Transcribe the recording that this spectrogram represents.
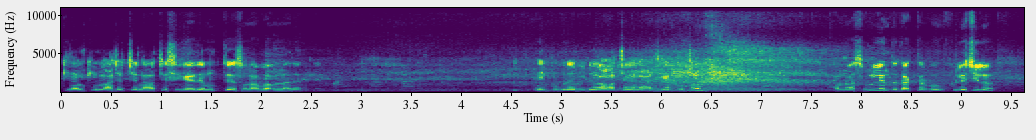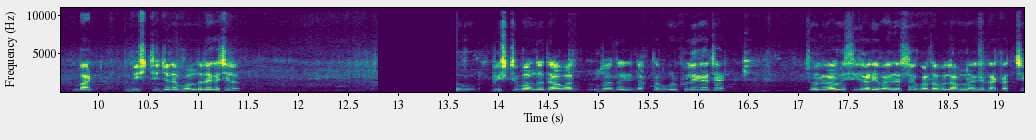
কিরম কী মাছ হচ্ছে, না হচ্ছে শিকারীদের মুখ থেকে শোনাবো আপনাদের। এই পুকুরের ভিডিও আমার চ্যানেলে আজকে প্রথম। আপনারা শুনলেন তো ডাক্তার পুকুর খুলেছিল, বাট বৃষ্টির জন্য বন্ধ রেখেছিল বৃষ্টি বন্ধতে আবার যতই ডাক্তার পুকুর খুলে গেছে। চলুন, আমি শিকারি ভাইদের সঙ্গে কথা বলে আপনাকে দেখাচ্ছি।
